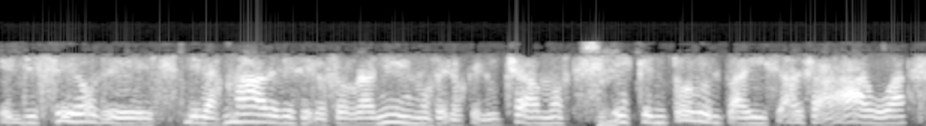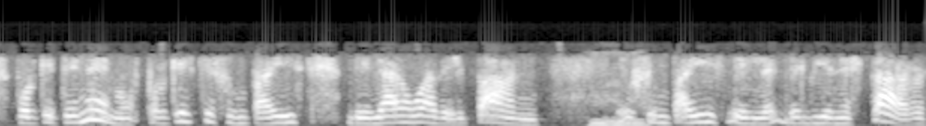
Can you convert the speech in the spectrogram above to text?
el deseo de, de las madres, de los organismos, de los que luchamos, es que en todo el país haya agua, porque tenemos, porque este es un país del agua, del pan, es un país del, del bienestar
